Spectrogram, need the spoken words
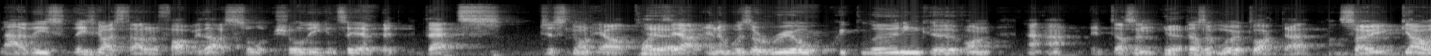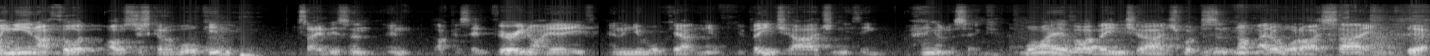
no, these, these guys started a fight with us. So, surely you can see that. But that's just not how it plays Yeah. out. And it was a real quick learning curve on, uh-uh, it doesn't, Yeah. it doesn't work like that. So going in, I thought I was just going to walk in, say this, and, and like I said, very naive. And then you walk out and you, you've been charged, and you think, hang on a sec, why have I been charged? What does it not matter what I say? Yeah.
